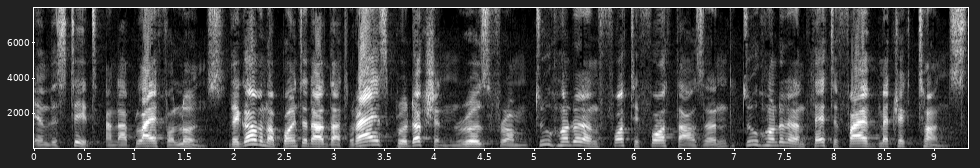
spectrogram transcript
in the state and apply for loans. The governor pointed out that rice production rose from 244,235 metric tons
